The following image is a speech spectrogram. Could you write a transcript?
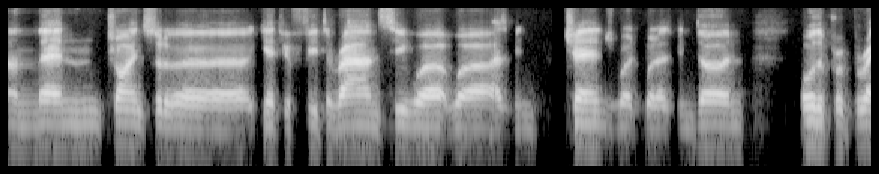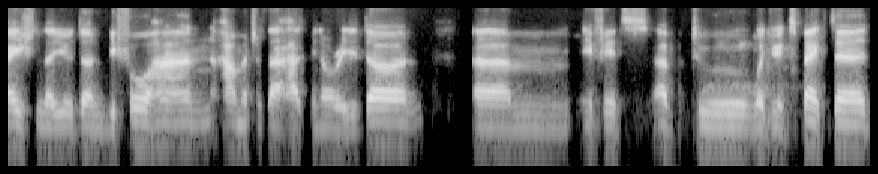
and then try and sort of get your feet around, see what what has been changed, what what has been done, all the preparation that you've done beforehand, how much of that has been already done, um, if it's up to what you expected,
